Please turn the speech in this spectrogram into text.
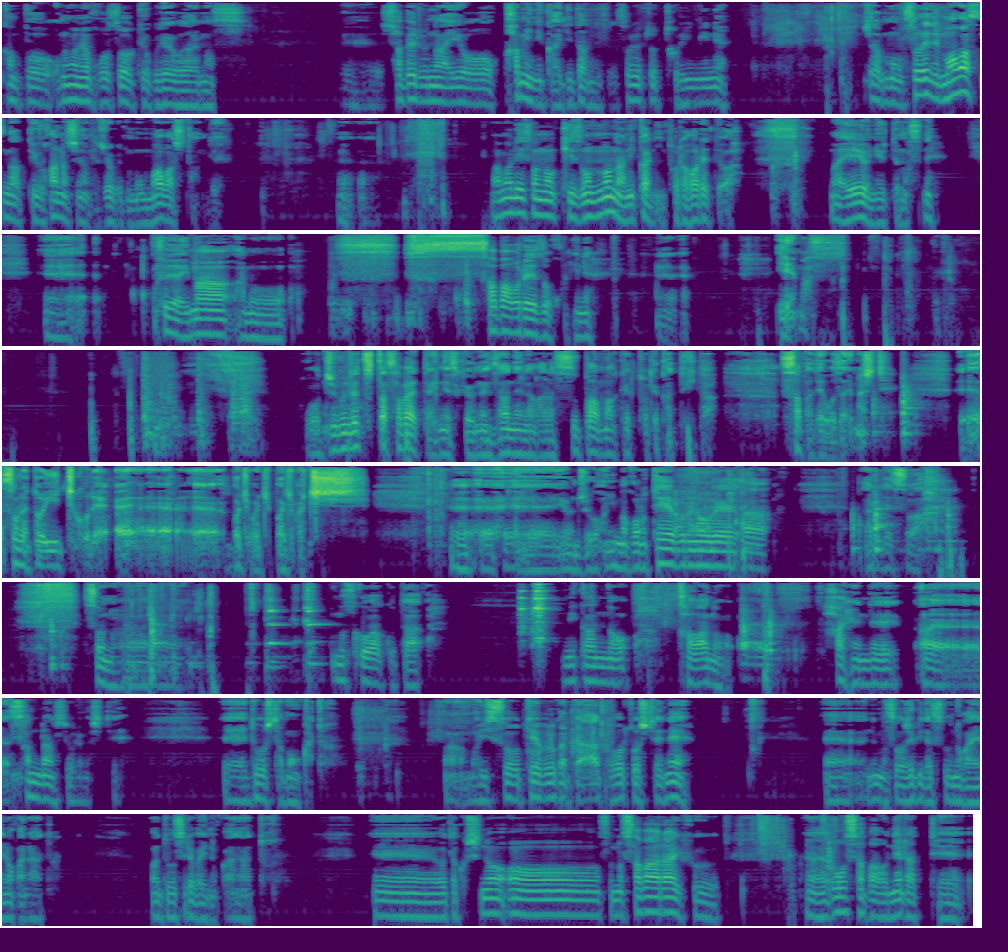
漢方おのね放送局でございます。えー喋、る内容を紙に書いてたんですけど、それをちょっと取りにね、じゃあもうそれで回すなっていう話なんでしょうけど、もう回したんで。えーあまりその既存の何かにとらわれては、まあええように言ってますね。えーそれでは今、あの、サバを冷蔵庫にね、えー入れます。う自分で釣ったサバやったらいいんですけどね、残念ながらスーパーマーケットで買ってきたサバでございまして、えーそれといいチコで、えーぼちぼちぼちぼち、えー45、今このテーブルの上が、あれですわ、その、息子が食ったみかんの皮の破片で、えー散乱しておりまして、えーどうしたもんかと。まあ、もう一層テーブルからダーッと落としてね、えーでも掃除機で吸うのがいいのかなと。まあ、どうすればいいのかなと。えー私の、そのサバーライフ、えー大サバを狙って、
